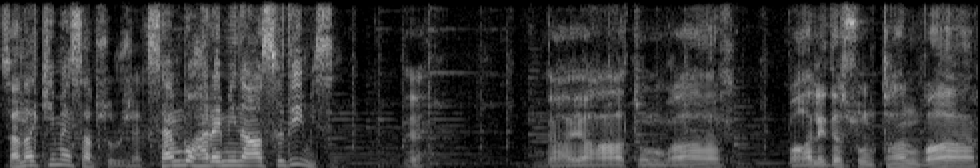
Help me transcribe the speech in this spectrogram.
Sana kim hesap soracak? Sen bu haremin ağası değil misin? Ne? Daya Hatun var. Valide Sultan var.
